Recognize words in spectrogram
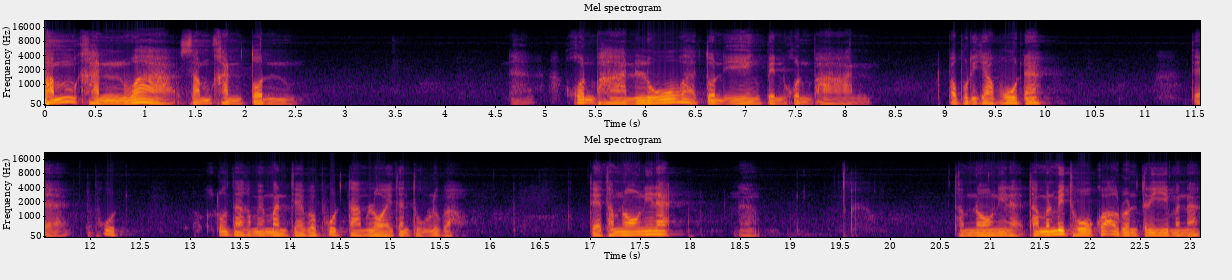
สำคัญว่าสำคัญตนนะคนพาลรู้ว่าตนเองเป็นคนพาลพระพุทธเจ้าพูดนะ แต่พูดลวงตาก็ไม่มั่นใจว่าพูดตามรอยท่านถูกหรือเปล่า แต่ทำนองนี้แหละนะ ทำนองนี่แหละ ถ้ามันไม่ถูกก็เอาดนตรีมันนะ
